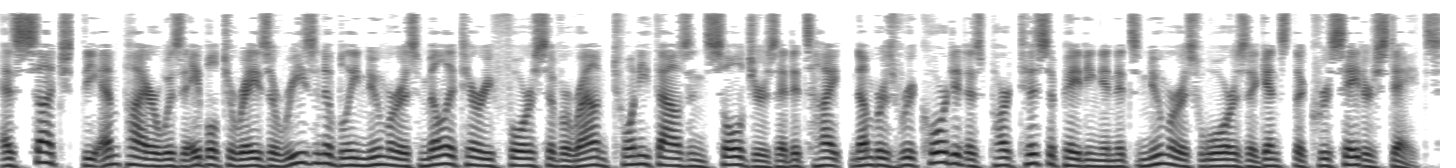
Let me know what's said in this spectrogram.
As such, the empire was able to raise a reasonably numerous military force of around 20,000 soldiers at its height, numbers recorded as participating in its numerous wars against the Crusader states.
